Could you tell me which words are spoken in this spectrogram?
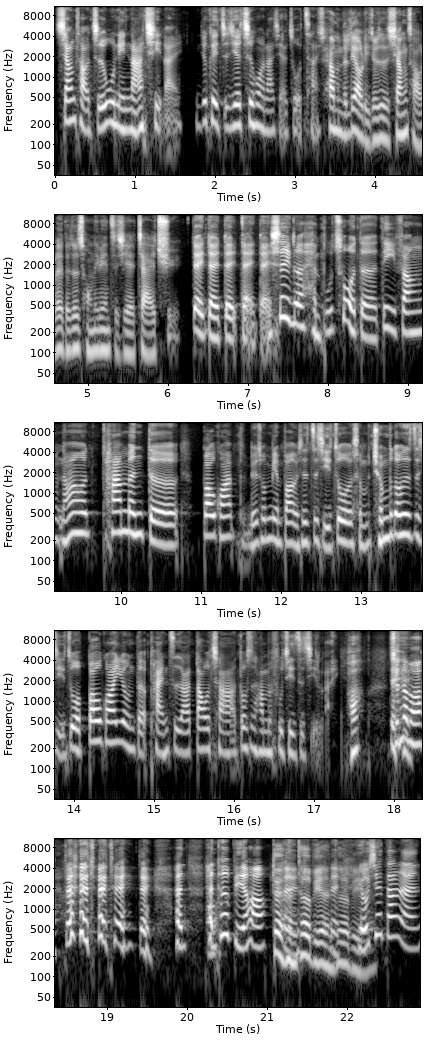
香草植物，你拿起来，你就可以直接吃或拿起来做菜。他们的料理就是香草类的，就是从那边直接摘取。对对对对对，是一个很不错的地方。然后他们的包括比如说面包也是自己做，什么全部都是自己做，包括用的盘子啊、刀叉都是他们夫妻自己来。啊，真的吗？对对对对对，很很特别哈。对，很特别，很特别。有一些当然，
